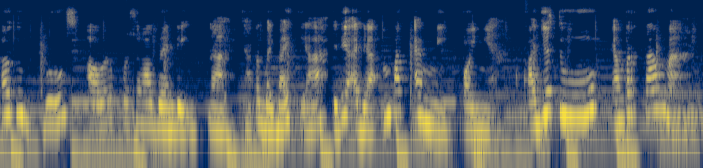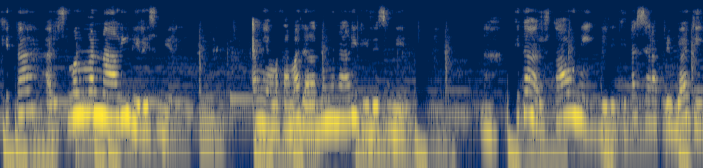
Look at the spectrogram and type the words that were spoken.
how to boost our personal branding. Nah, catat baik-baik ya. Jadi ada 4M nih poinnya. Apa aja tuh? Yang pertama, kita harus mengenali diri sendiri. M yang pertama adalah mengenali diri sendiri. Nah, kita harus tahu nih diri kita secara pribadi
